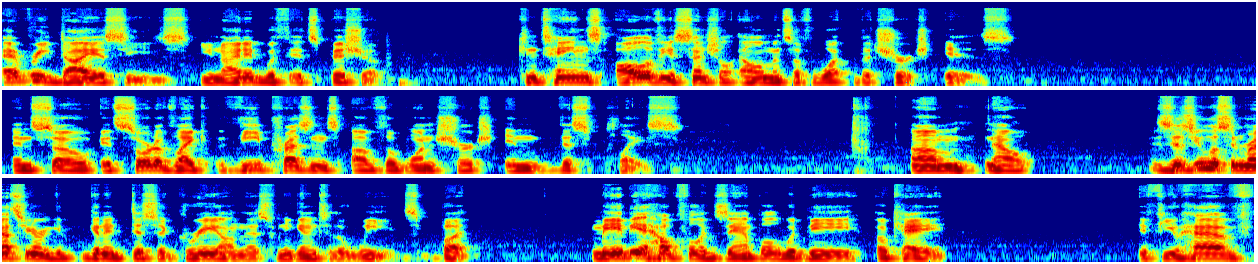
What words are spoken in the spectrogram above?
every diocese united with its bishop contains all of the essential elements of what the church is. And so it's sort of like the presence of the one church in this place. Um, now, Zizioulas and Ratzinger are going to disagree on this when you get into the weeds, but maybe a helpful example would be okay, if you have,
